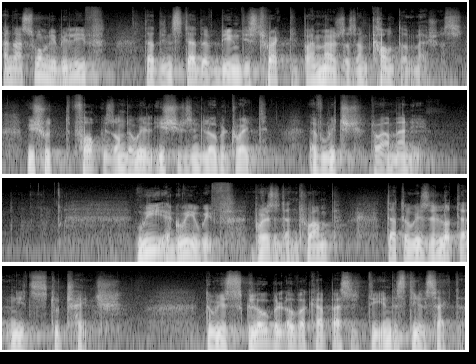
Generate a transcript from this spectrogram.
And I strongly believe that instead of being distracted by measures and countermeasures, we should focus on the real issues in global trade, of which there are many. We agree with President Trump that there is a lot that needs to change. There is global overcapacity in the steel sector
